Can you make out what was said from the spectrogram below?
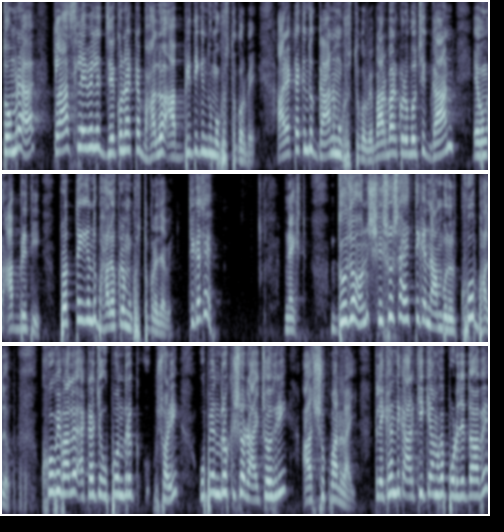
তোমরা ক্লাস লেভেলে যে কোনো একটা ভালো আবৃত্তি কিন্তু মুখস্থ করবে। আর একটা কিন্তু গান মুখস্থ করবে। বারবার করে বলছি গান এবং আবৃত্তি, প্রত্যেকে কিন্তু ভালো করে মুখস্থ করে যাবে। ঠিক আছে? নেক্সট দুজন শিশু সাহিত্যিকের নাম বলুন। খুব ভালো। খুবই ভালো। একটা হচ্ছে উপেন্দ্র সরি উপেন্দ্র কিশোর রায়চৌধুরী আর সুকুমার রায়। তাহলে এখান থেকে আর কী কী আমাকে পড়ে যেতে হবে?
